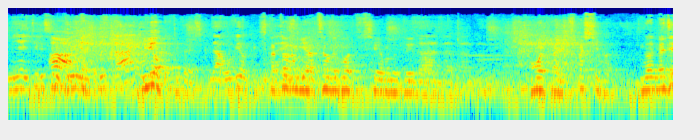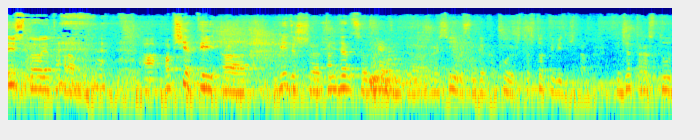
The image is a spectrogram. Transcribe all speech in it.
Меня интересует А, Китай. увелка китайская. Да, увелка С китайская. которым я целый год всем надоедал. Да, да, да, да. Мой проект, спасибо. Надеюсь, что это правда. А вообще ты э, видишь э, тенденцию брендинга России, СНГ какую? Что, что ты видишь там? Бюджеты растут,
